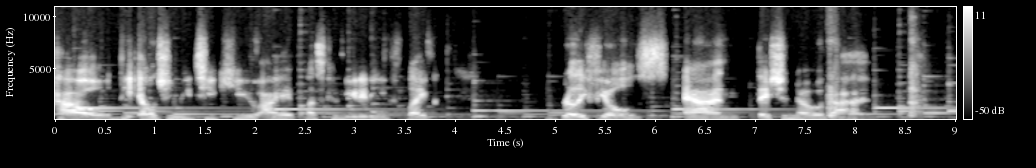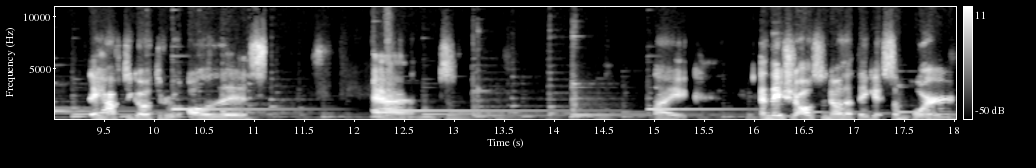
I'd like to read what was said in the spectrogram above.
how the LGBTQIA plus community like really feels, and they should know that they have to go through all of this and like and they should also know that they get support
